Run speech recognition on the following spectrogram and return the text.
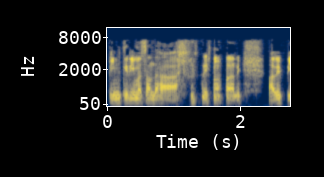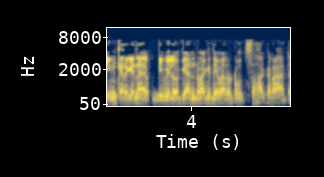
පින් කිරීම සඳහා අපි පින් කරගෙන දිව්‍ය ලෝකයන්ට වගේ දේවල් වලට උත්සාහ කරාට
